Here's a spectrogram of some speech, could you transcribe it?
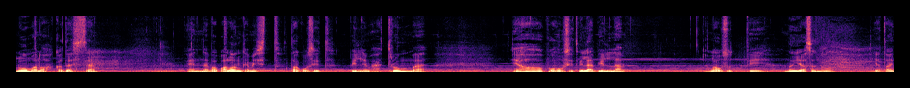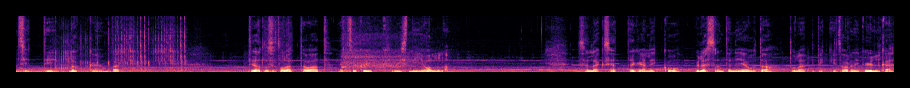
loomanahkadesse. enne vaba langemist tagusid pillimehed trumme ja puhusid vilepille. lausuti nõiasõnu ja tantsiti lõkke ümber. teadlased oletavad, et see kõik võis nii olla. selleks, et tegeliku ülesandeni jõuda, tuleb Pikitorni külge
